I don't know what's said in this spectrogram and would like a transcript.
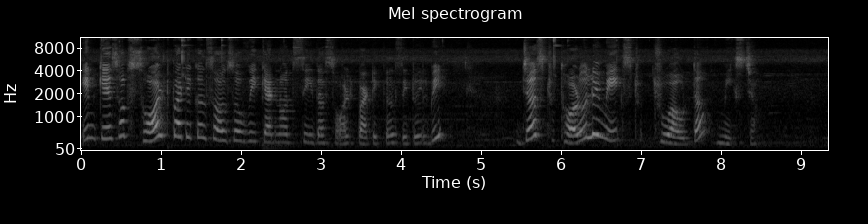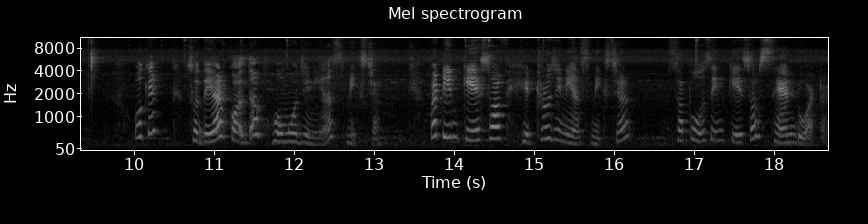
In case of salt particles also we cannot see the salt particles, it will be just thoroughly mixed throughout the mixture. Okay, so they are called the homogeneous mixture. But in case of heterogeneous mixture, suppose in case of sand water,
